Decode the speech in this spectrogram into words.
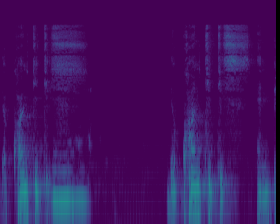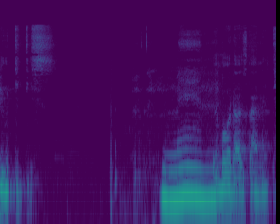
The quantities. The quantities and beauties. Amen. the lord has done it.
